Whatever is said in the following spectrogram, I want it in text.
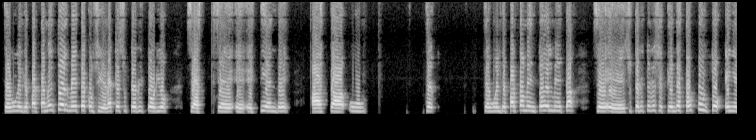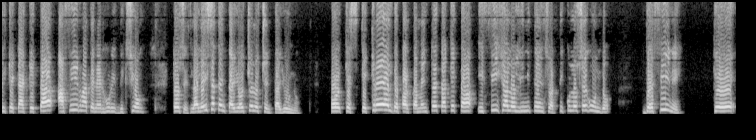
Según el departamento del Meta, considera que su territorio se, eh, extiende hasta un, según el departamento del Meta, eh, su territorio se extiende hasta un punto en el que Caquetá afirma tener jurisdicción. Entonces, la ley 78 del 81, porque, que crea el departamento de Caquetá y fija los límites en su artículo segundo, define que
